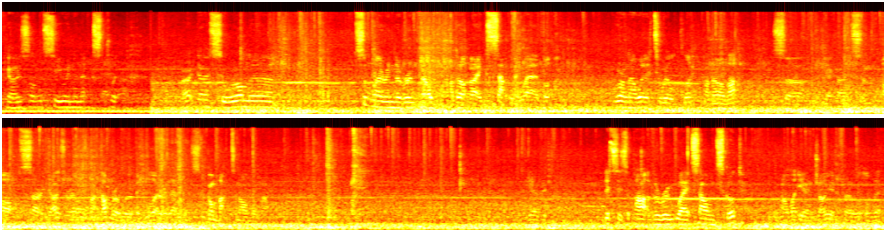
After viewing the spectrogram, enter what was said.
Guys, I'll see you in the next clip. Alright guys, so we're on uh, somewhere in the route now. I don't know exactly where, but we're on our way to Ilkley. I know that. So yeah guys, and, oh sorry guys, I realised my camera was a bit blurry there. It's gone back to normal now. Yeah, this is a part of the route where it sounds good. I'll let you enjoy it for a little bit.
